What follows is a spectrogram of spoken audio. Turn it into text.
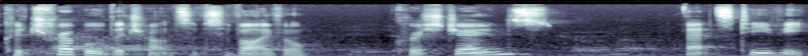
could treble the chance of survival. Chris Jones, that's TV.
